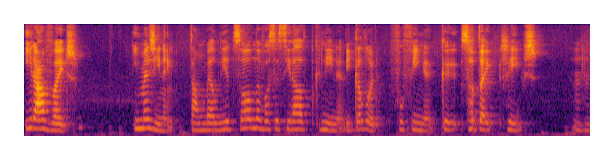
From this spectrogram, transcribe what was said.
Ir a Aveiro. Imaginem, está um belo dia de sol na vossa cidade pequenina. E calor. fofinha que só tem rios. Uhum.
